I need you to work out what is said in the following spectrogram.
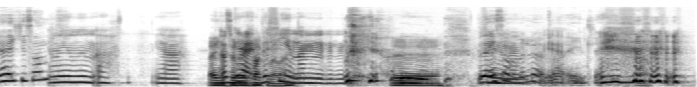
Ja, ikke sant? Men, uh, ja. Det er ingen okay, som vil greit, med deg. fine Du, Men det er Fine- samme løve, egentlig.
